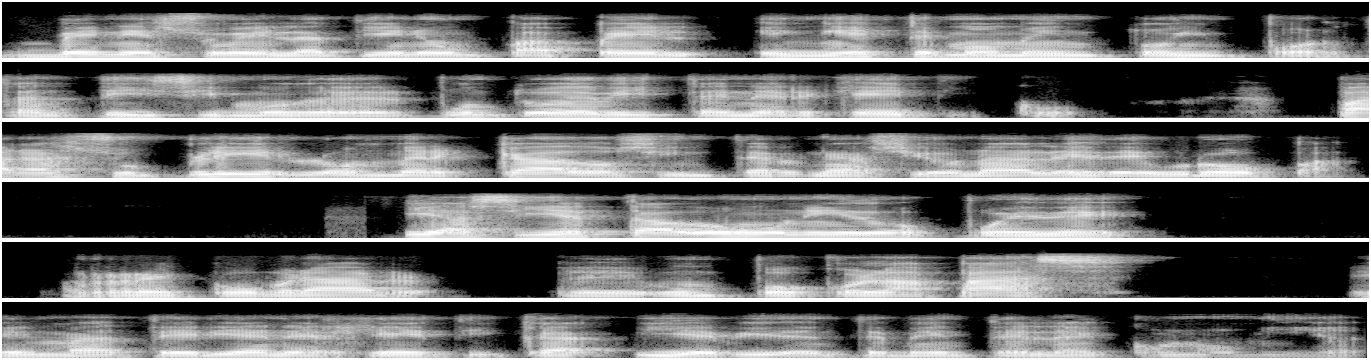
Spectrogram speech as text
Venezuela tiene un papel en este momento importantísimo desde el punto de vista energético para suplir los mercados internacionales de Europa. Y así Estados Unidos puede recobrar eh, un poco la paz en materia energética y evidentemente la economía.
